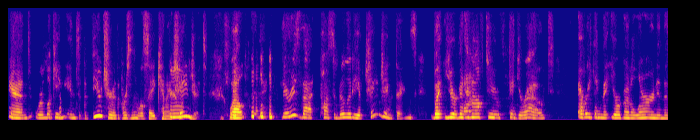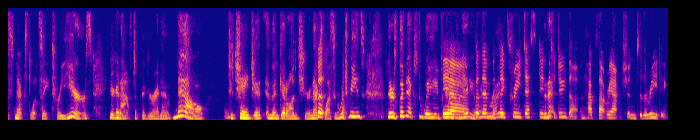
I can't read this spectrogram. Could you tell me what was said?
and we're looking into the future, the person will say, Can I Mm. change it? Well, there is that possibility of changing things, but you're going to have to figure out everything that you're going to learn in this next, let's say, three years. You're going to have to figure it out now to change it and then get on to your next But- lesson, which means there's the next wave coming anyway. but then were they predestined The ne- to do that and have that reaction to the reading?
